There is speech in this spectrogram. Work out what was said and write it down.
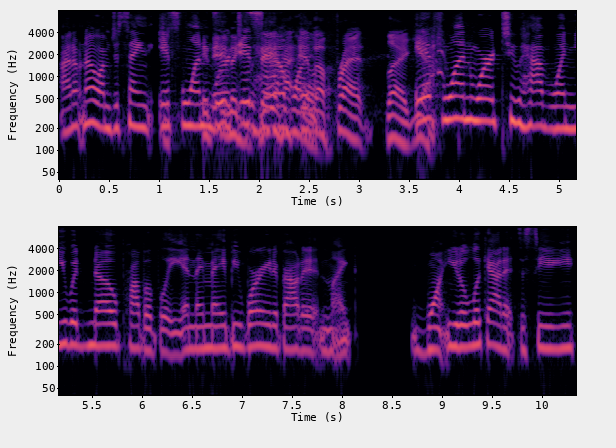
I don't know. I'm just saying if one were to if, they have one, if a friend, like, yeah. if one were to have one, you would know probably, and they may be worried about it and like want you to look at it to see,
